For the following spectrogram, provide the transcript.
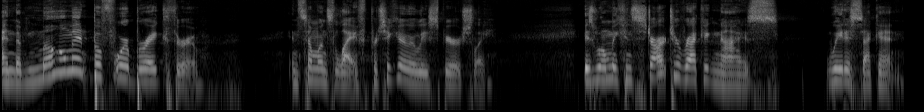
And the moment before breakthrough in someone's life, particularly spiritually, is when we can start to recognize wait a second,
